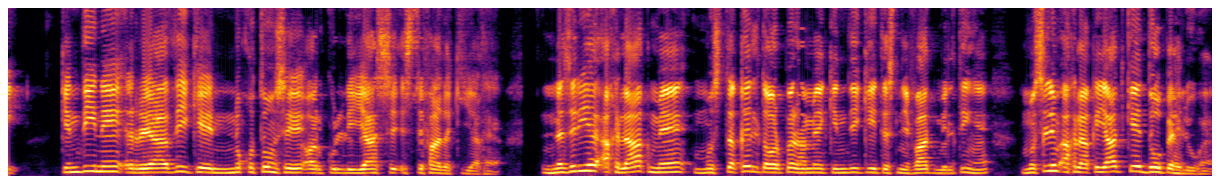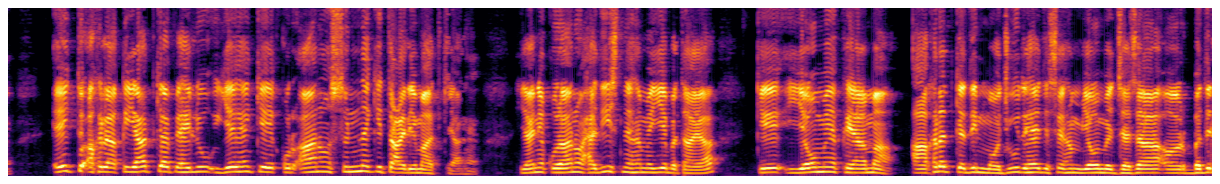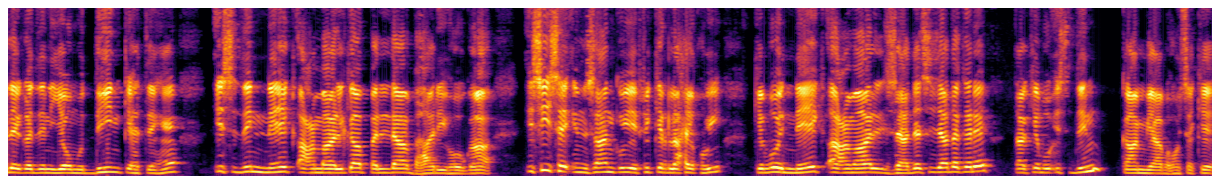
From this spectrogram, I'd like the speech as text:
किंदी ने रियाजी के नुक़ों से और कुल्लियात से इस्तेफ़ादा किया है। नज़रिए अखलाक में मुस्तकिल तौर पर हमें किंदी की तसनीफ़ात मिलती हैं। मुस्लिम अखलाकियात के दो पहलू हैं। एक तो अखलाकियात का पहलू ये है कि कुरान और सुन्न की तालीमत क्या हैं। यानी कुरान और हदीस ने हमें ये बताया कि यौम क़यामा, आखरत के दिन मौजूद है, जिसे हम यौम जजा और बदले का दिन यौमुद्दीन कहते हैं। इस दिन नेक अमाल का पल्ला भारी होगा। इसी से इंसान को ये फ़िक्र लाक हुई कि वो नेक अमाल ज़्यादा से ज़्यादा करे ताकि वो इस दिन कामयाब हो सके।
